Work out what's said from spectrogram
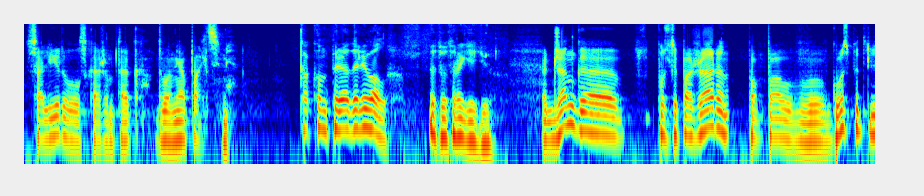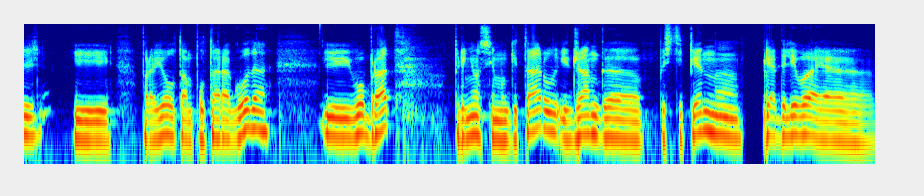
солировал, скажем так, двумя пальцами. Как он преодолевал эту трагедию? Джанго после пожара попал в госпиталь и провел там полтора года. И его брат принес ему гитару, и Джанго постепенно, преодолевая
